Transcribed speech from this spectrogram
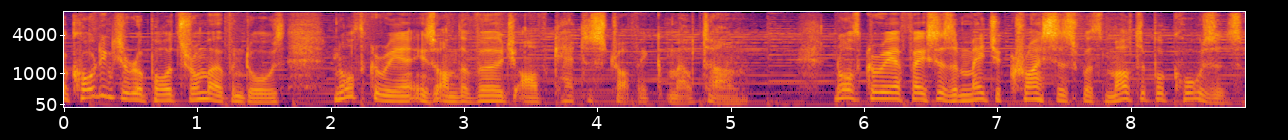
According to reports from Open Doors, North Korea is on the verge of catastrophic meltdown. North Korea faces a major crisis with multiple causes,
